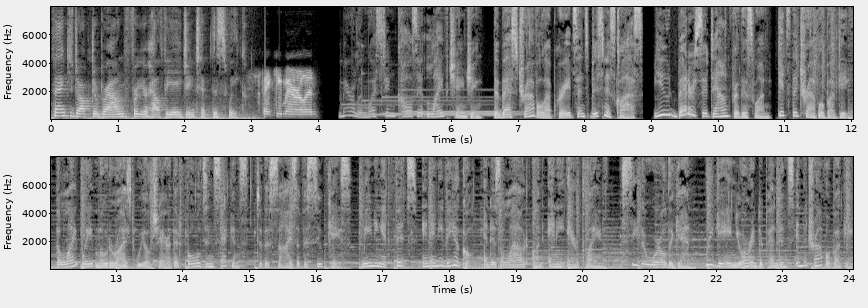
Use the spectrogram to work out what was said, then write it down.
Thank you, Dr. Brown, for your healthy aging tip this week. Thank you, Marilyn. Marilyn Wetston calls it life changing. The best travel upgrade since business class. You'd better sit down for this one. It's the Travel Buggy, the lightweight motorized wheelchair that folds in seconds to the size of a suitcase, meaning it fits in any vehicle and is allowed on any airplane. See the world again. Regain your independence in the Travel Buggy.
